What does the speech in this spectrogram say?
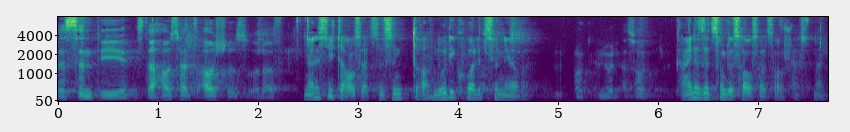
das sind die, ist der Haushaltsausschuss oder? Nein, ist nicht der Haushalts, das sind nur die Koalitionäre. Okay, nur, achso. Keine Sitzung des Haushaltsausschusses, nein.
